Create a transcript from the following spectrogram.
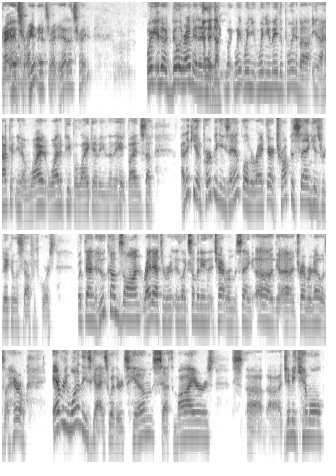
Right. That's right. That's right. Yeah, that's right. Well, you know, Billy Ray made it when, when you when you made the point about you know how could you know why why do people like him even though they hate Biden stuff. I think you had a perfect example of it right there. Trump is saying his ridiculous stuff, of course, But then who comes on right after it is like somebody in the chat room is saying, "Ugh, uh, Trevor Noah is a terrible." Every one of these guys, whether it's him, Seth Meyers, uh, uh, Jimmy Kimmel,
